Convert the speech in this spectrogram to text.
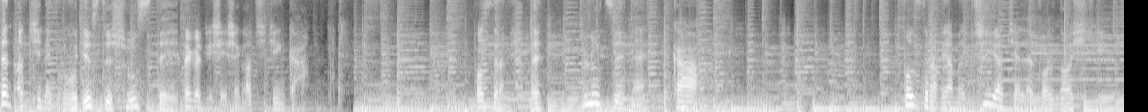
ten odcinek 26 tego dzisiejszego odcinka. Pozdrawiamy Lucynę K. Pozdrawiamy przyjaciele wolności.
